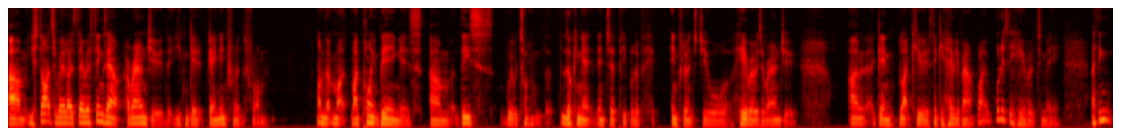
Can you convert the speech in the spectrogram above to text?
um, you start to realize there are things out around you that you can get, gain influence from. And that my, my point being is um, these we were talking looking at into people who've influenced you or heroes around you. I'm again like you thinking heavily about right, what is a hero to me? I think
